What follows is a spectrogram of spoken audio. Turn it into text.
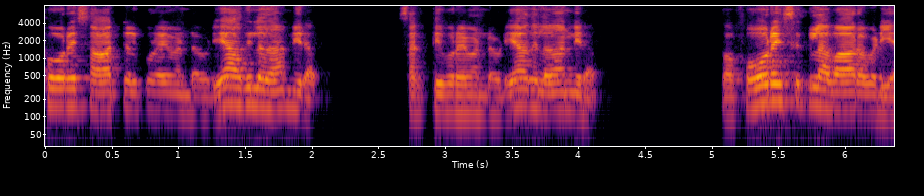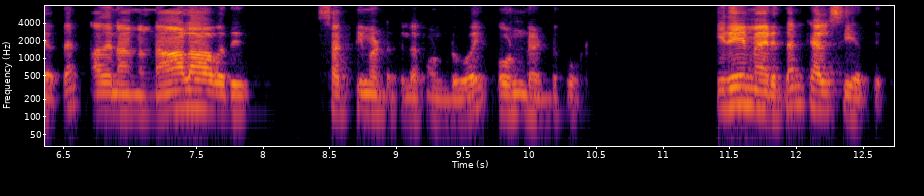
ஃபோர் எஸ் ஆற்றல் குறைவண்டபடியா அதுல தான் நிறம் சக்தி குறைவண்டபடியா அதுல தான் நிறம் இப்போ ஃபோர் எஸுக்குள்ள வாரபடியா தான் அதை நாங்கள் நாலாவது சக்தி மட்டத்துல கொண்டு போய் ஒன்று போடுறோம். இதே மாதிரி தான் கல்சியத்துக்கு.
